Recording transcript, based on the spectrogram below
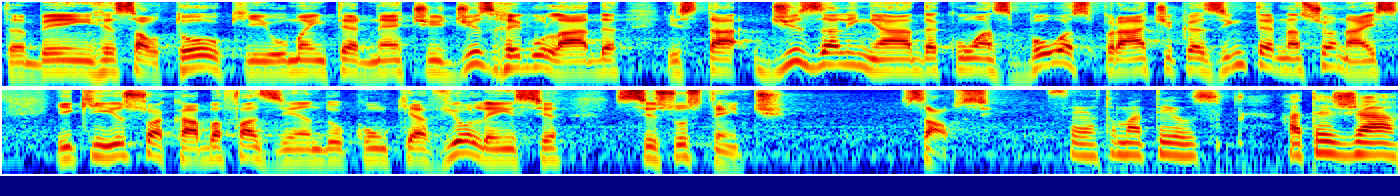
Também ressaltou que uma internet desregulada está desalinhada com as boas práticas internacionais e que isso acaba fazendo com que a violência se sustente. Salce. Certo, Matheus. Até já.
